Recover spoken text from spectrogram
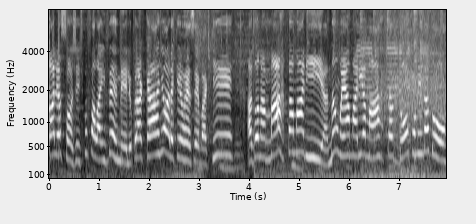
Olha só, gente, por falar em vermelho para carne, olha quem eu recebo aqui. A dona Marta Maria. Não é a Maria Marta do Comendador.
